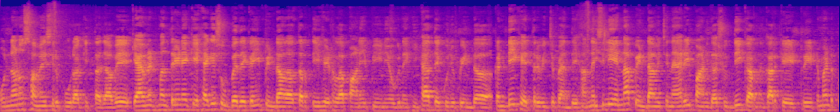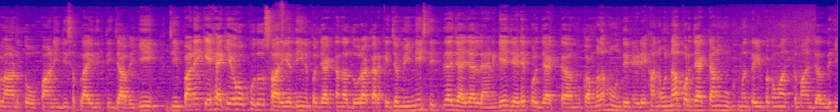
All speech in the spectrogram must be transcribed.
ਉਹਨਾਂ ਨੂੰ ਸਮੇਂ ਸਿਰ ਪੂਰਾ ਕੀਤਾ ਜਾਵੇ। ਕੈਬਨਿਟ ਮੰਤਰੀ ਨੇ ਕਿਹਾ ਕਿ ਸੂਬੇ ਦੇ ਕਈ ਪਿੰਡਾਂ ਦਾ ਧਰਤੀ ਹੇਠਲਾ ਪਾਣੀ ਪੀਣ ਯੋਗ ਨਹੀਂ ਹੈ ਤੇ ਕੁਝ ਪਿੰਡ ਕੰਢੀ ਖੇਤਰ ਵਿੱਚ ਪੈਂਦੇ ਹਨ। ਇਸ ਲਈ ਇਹਨਾਂ ਪਿੰਡਾਂ ਵਿੱਚ ਨਹਿਰੀ ਪਾਣੀ ਦਾ ਸ਼ੁੱਧੀਕਰਨ ਕਰਕੇ ਟ੍ਰੀਟਮੈਂਟ ਪਲਾਂਟ ਤੋਂ ਪਾਣੀ ਦੀ ਸਪਲਾਈ ਦਿੱਤੀ ਜਾਵੇਗੀ। ਜਿੰਪਾ ਨੇ ਕਿਹਾ ਕਿ ਉਹ ਖੁਦ ਉਸਾਰੀ ਅਧੀਨ ਪ੍ਰੋਜੈਕਟਾਂ ਦਾ ਦੌਰਾ ਕਰਕੇ ਜ਼ਮੀਨੀ ਸਥਿਤੀ ਦਾ ਜਾਇਜ਼ਾ ਲੈਣਗੇ, ਜਿਹੜੇ ਪ੍ਰੋਜੈਕਟ ਮੁਕੰਮਲ ਹੋਣ ਦੇ ਨੇੜੇ ਹਨ, ਉਹਨਾਂ ਪ੍ਰੋਜੈਕਟਾਂ ਨੂੰ ਮੁੱਖ ਮੰਤਰੀ ਭਗਵੰਤ ਮਾਨ ਜਲਦ ਹੀ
